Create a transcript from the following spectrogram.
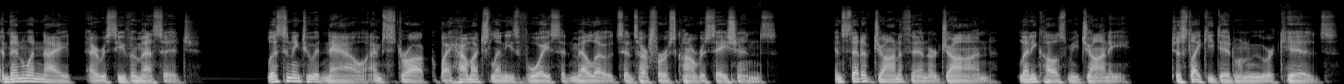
And then one night, I receive a message. Listening to it now, I'm struck by how much Lenny's voice had mellowed since our first conversations. Instead of Jonathan or John, Lenny calls me Johnny, just like he did when we were kids,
